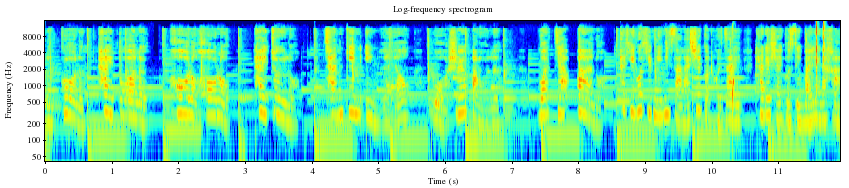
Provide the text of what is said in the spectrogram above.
เลยโก้เลย太多了โคโลโคโล太醉了ฉันกินอิ่มแล้ว我吃饱了ว่าจะป้าเหรอ ถ้าคิดว่าคลิปนี้มีสาระช่วยกดหัวใจ ถ้าได้ใช้กดเซฟไว้เลยนะคะ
